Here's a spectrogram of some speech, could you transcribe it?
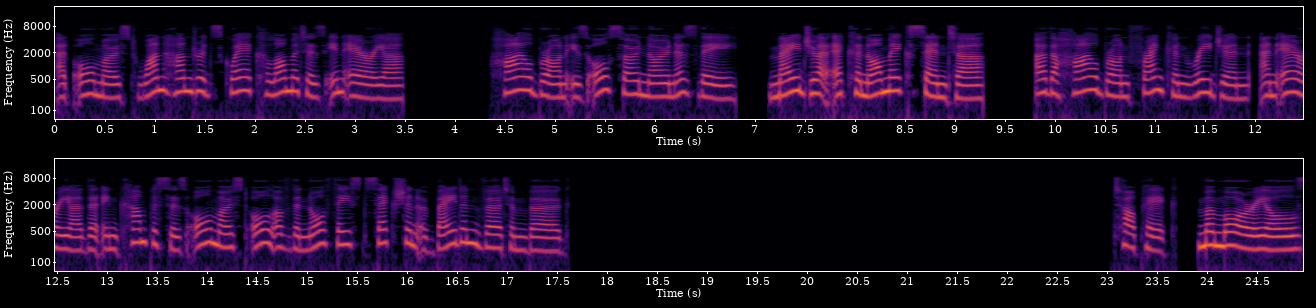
at almost 100 square kilometers in area. Heilbronn is also known as the major economic center of the Heilbronn-Franken region, an area that encompasses almost all of the northeast section of Baden-Württemberg. Topic: Memorials.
